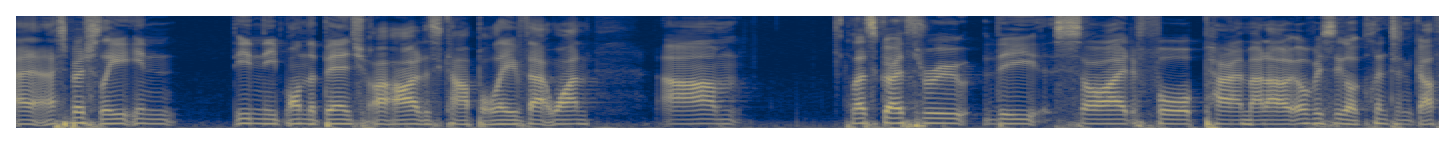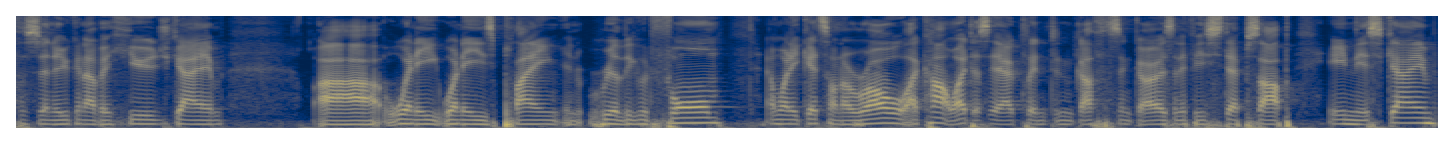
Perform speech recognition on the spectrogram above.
uh, especially in in the on the bench. I, I just can't believe that one. Um, let's go through the side for Parramatta. Obviously, got Clinton Gutherson who can have a huge game uh, when he when he's playing in really good form and when he gets on a roll. I can't wait to see how Clinton Gutherson goes and if he steps up in this game.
